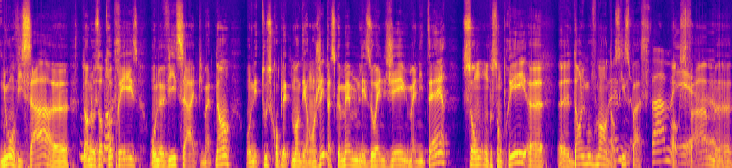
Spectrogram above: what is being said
nous on vit ça euh, dans nos entreprises, on ne vit ça. Et puis maintenant, on est tous complètement dérangés parce que même les ONG humanitaires sont, sont pris euh, euh, dans le mouvement, dans ce qui se passe. Oxfam.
